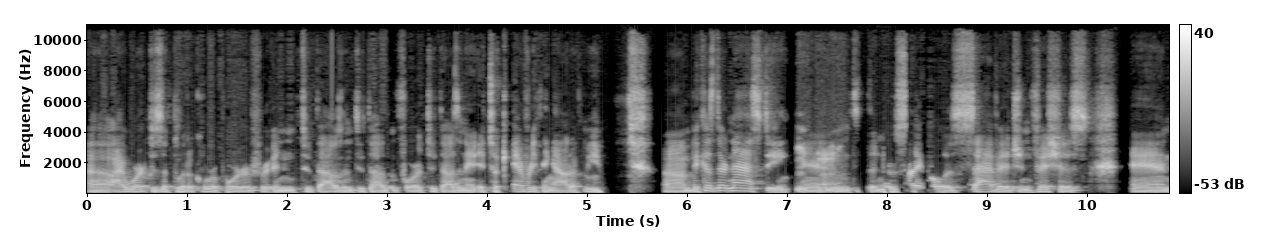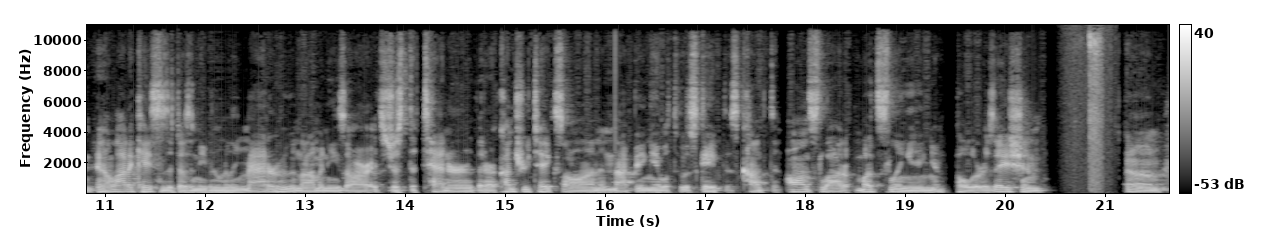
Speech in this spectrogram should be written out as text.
Uh, I worked as a political reporter for in 2000, 2004, 2008. It took everything out of me um, because they're nasty mm-hmm. and the news cycle is savage and vicious. And in a lot of cases, it doesn't even really matter who the nominees are. It's just the tenor that our country takes on and not being able to escape this constant onslaught of mudslinging and polarization. Um,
